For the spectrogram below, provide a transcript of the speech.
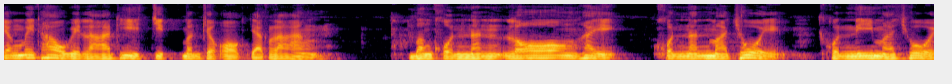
ยังไม่เท่าเวลาที่จิตมันจะออกจากร่าง บางคนนั้นร้องให้คนนั้นมาช่วย คนนี้มาช่วย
